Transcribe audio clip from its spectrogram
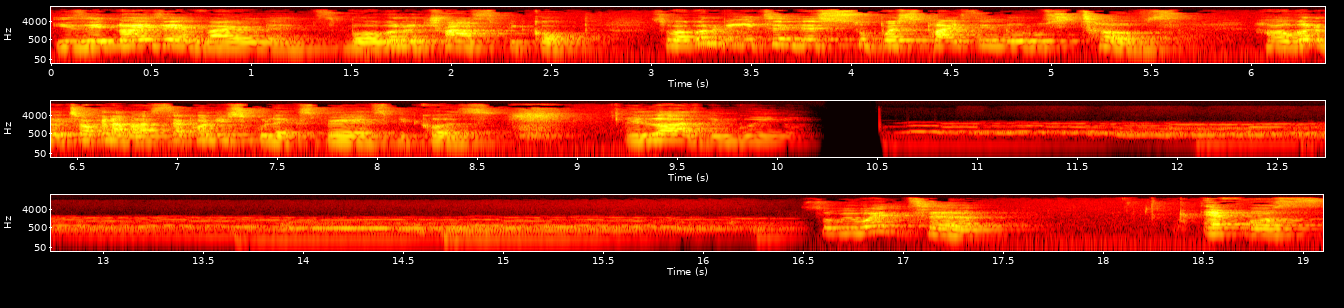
It's a noisy environment, but we're gonna try and speak up. So we're gonna be eating this super spicy noodle stuffs. And we're gonna be talking about secondary school experience because a lot has been going on. So we went to FOS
